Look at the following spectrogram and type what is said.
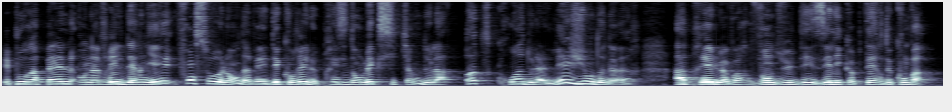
Et pour rappel, en avril dernier, François Hollande avait décoré le président mexicain de la Haute Croix de la Légion d'honneur après lui avoir vendu des hélicoptères de combat.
